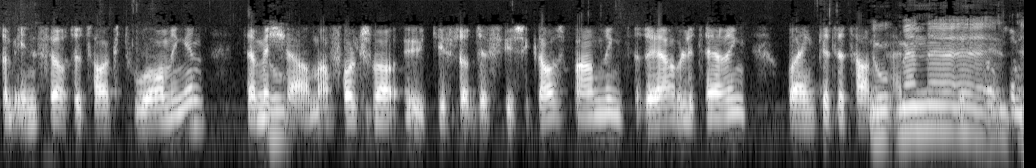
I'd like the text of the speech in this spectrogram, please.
som innførte tak 2-ordningen. Der vi skjermer folk som har utgifter til fysikalsk behandling, til rehabilitering og enkelte tannhelseutgifter som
